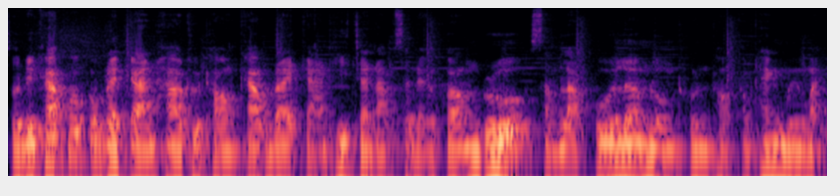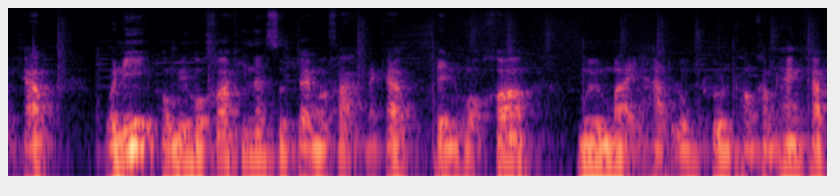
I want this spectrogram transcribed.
สวัสดีครับพบกับรายการ How to ทองครับรายการที่จะนำเสนอความรู้สำหรับผู้เริ่มลงทุนทองคำแท่งมือใหม่ครับวันนี้ผมมีหัวข้อที่น่าสนใจมาฝากนะครับเป็นหัวข้อมือใหม่หัดลงทุนทองคำแท่งครับ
